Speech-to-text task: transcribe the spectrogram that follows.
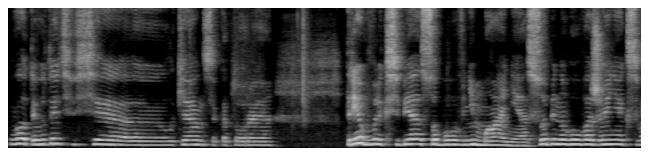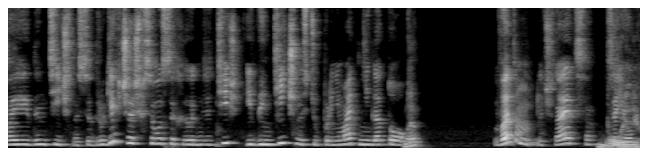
Вот, и вот эти все э, лукианцы, которые требовали к себе особого внимания, особенного уважения к своей идентичности. Других чаще всего с их идентич- идентичностью принимать не готовы. Да. В этом начинается заёб.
